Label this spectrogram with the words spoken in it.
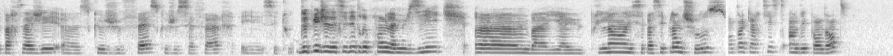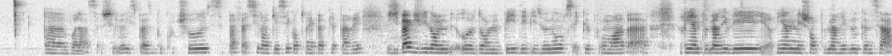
partager euh, ce que je fais, ce que je sais faire et c'est tout. Depuis que j'ai décidé de reprendre la musique, euh, bah, y a eu plein, il s'est passé plein de choses. En tant qu'artiste indépendante, euh, voilà, sachez-le, il se passe beaucoup de choses. C'est pas facile à encaisser quand on n'est pas préparé. Je dis pas que je vis dans le, dans le pays des bisounours et que pour moi, bah, rien ne peut m'arriver, rien de méchant peut m'arriver comme ça.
